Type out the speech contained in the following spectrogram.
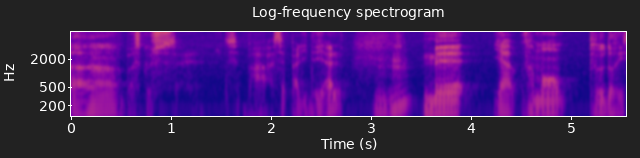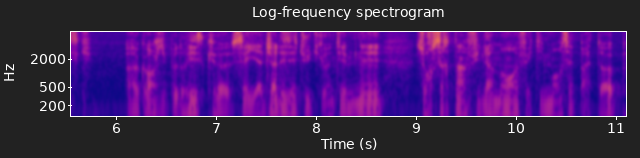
euh, parce que c'est pas, pas l'idéal Mhm. mais il y a vraiment peu de risques. Euh, quand je dis peu de risques, euh, c'est il y a déjà des études qui ont été menées sur certains filaments. Effectivement, c'est pas top,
